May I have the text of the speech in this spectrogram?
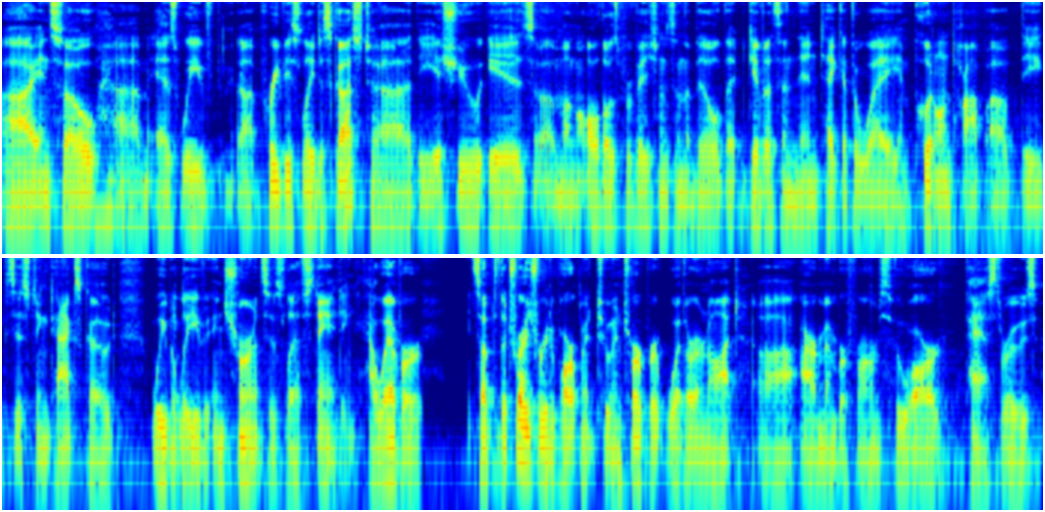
Uh, and so, um, as we've uh, previously discussed, uh, the issue is among all those provisions in the bill that giveth and then taketh away and put on top of the existing tax code, we believe insurance is left standing. However, it's up to the Treasury Department to interpret whether or not uh, our member firms who are pass throughs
